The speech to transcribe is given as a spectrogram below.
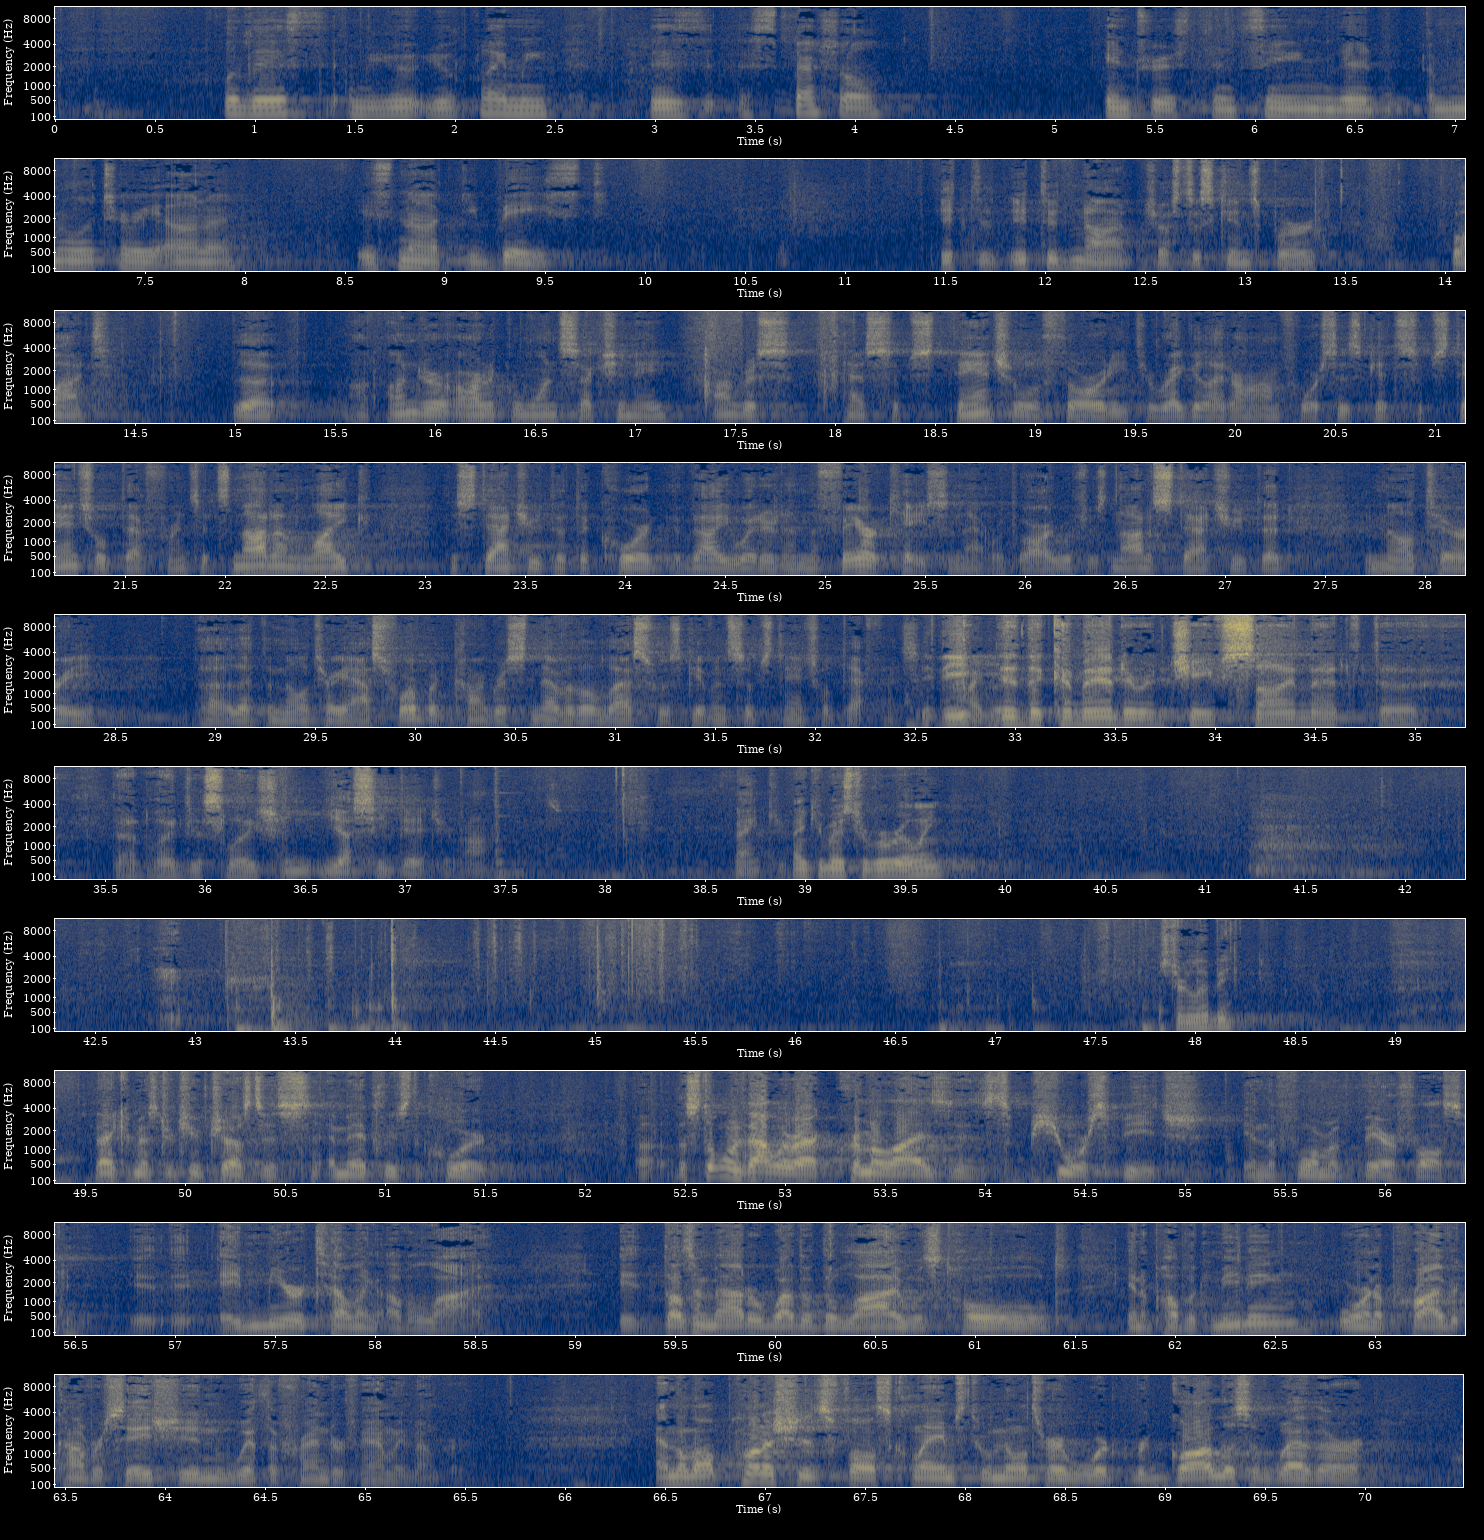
for this? I mean, you're, you're claiming there's a special interest in seeing that a military honor is not debased. It, it did not, Justice Ginsburg, but the under Article 1, Section 8, Congress has substantial authority to regulate our armed forces, get substantial deference. It's not unlike the statute that the court evaluated in the Fair case in that regard, which was not a statute that the military uh, that the military asked for, but Congress nevertheless was given substantial deference. Did, he, did the commander in chief sign that uh, that legislation? Yes, he did, Your Honor. Thank you. Thank you, Mr. Verrilli. Mr. Libby. Thank you, Mr. Chief Justice, and may it please the Court. Uh, the Stolen Valor Act criminalizes pure speech in the form of bare falsity, a mere telling of a lie. It doesn't matter whether the lie was told in a public meeting or in a private conversation with a friend or family member. And the law punishes false claims to a military award regardless of whether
